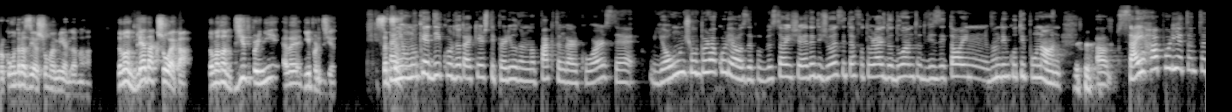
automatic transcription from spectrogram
Përkundrazi është shumë e mirë domethënë. Domethënë bleta kështu e ka. Domethënë të gjithë për një edhe një për të gjithë. Sepse... Tani, unë nuk e di kur do ta kesh ti periudhën më pak të ngarkuar, se jo unë që u bëra kurioz dhe po besoj që edhe dëgjuesit e futural do duan të të vizitojnë vendin ku ti punon. Uh, sa i hapur je ti të,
